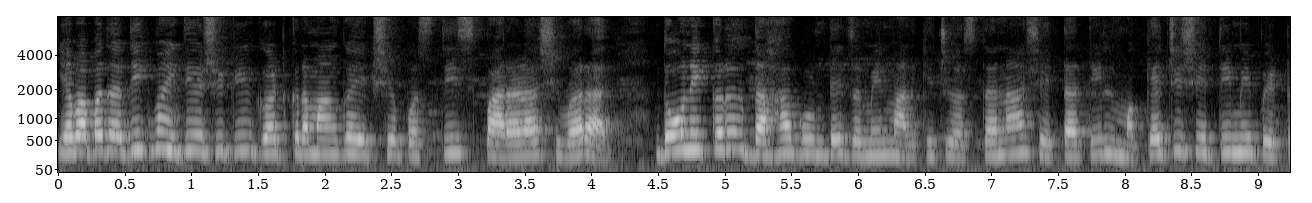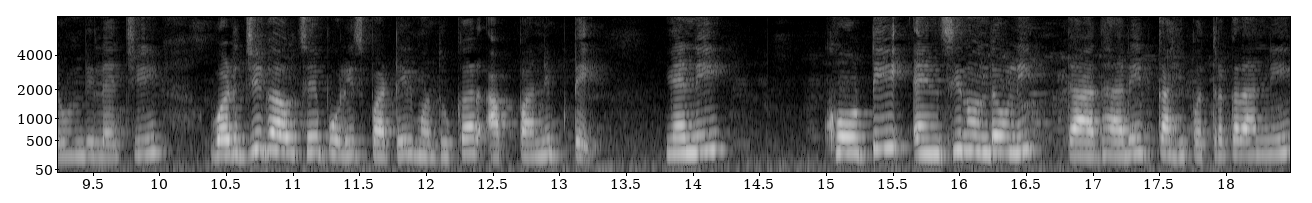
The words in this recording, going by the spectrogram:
याबाबत अधिक माहिती अशी की गट क्रमांक एकशे पस्तीस पाराळा शिवारात दोन एकर दहा गुंठे जमीन मालकीची असताना शेतातील मक्याची शेती मी पेटवून दिल्याची वडजी गावचे पोलीस पाटील मधुकर आप्पा निपटे यांनी खोटी एन सी नोंदवली. त्या आधारित काही पत्रकारांनी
